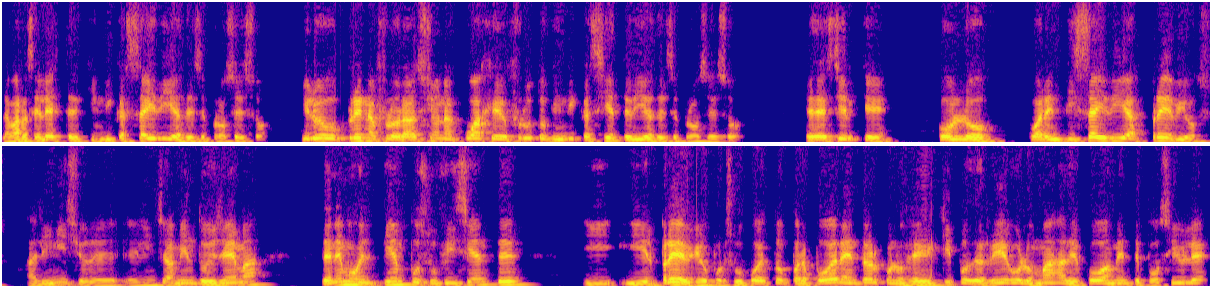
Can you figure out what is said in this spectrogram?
la barra celeste, que indica seis días de ese proceso, y luego plena floración a cuaje de fruto, que indica siete días de ese proceso. Es decir, que con los 46 días previos al inicio del hinchamiento de yema, tenemos el tiempo suficiente y, el previo, por supuesto, para poder entrar con los equipos de riego lo más adecuadamente posible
